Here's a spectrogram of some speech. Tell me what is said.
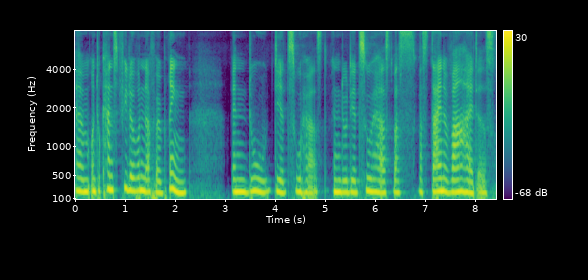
ähm, und du kannst viele Wunder vollbringen, wenn du dir zuhörst, wenn du dir zuhörst, was, was deine Wahrheit ist.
